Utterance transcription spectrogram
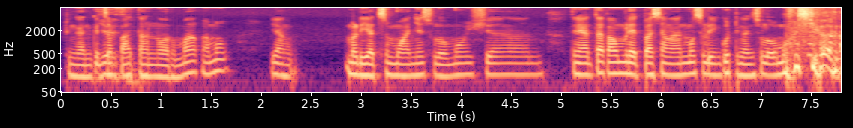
dengan kecepatan normal kamu yang melihat semuanya slow motion ternyata kamu melihat pasanganmu selingkuh dengan slow motion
